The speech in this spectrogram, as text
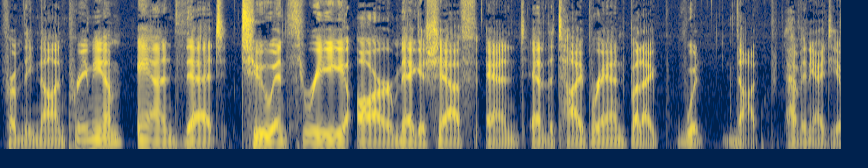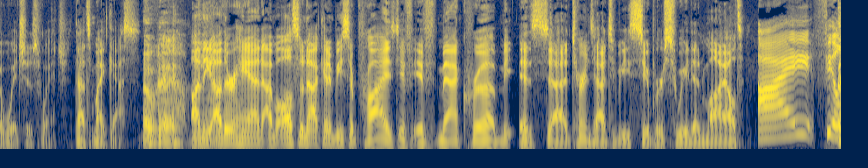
from the non-premium, and that two and three are Mega Chef and and the Thai brand, but I would not have any idea which is which. That's my guess. Okay. On the other hand, I'm also not going to be surprised if if Maekrua is uh, turns out to be super sweet and mild. I feel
